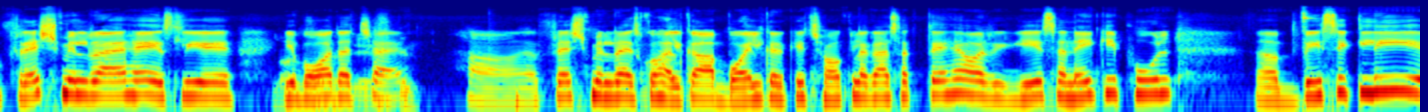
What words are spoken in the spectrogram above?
फ्रेश मिल रहा है इसलिए ये बहुत अच्छा है। हाँ फ्रेश मिल रहा है इसको हल्का आप बॉईल करके छौंक लगा सकते हैं और ये सनई की फूल बेसिकली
